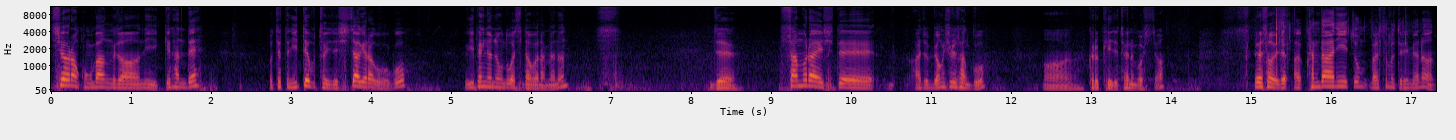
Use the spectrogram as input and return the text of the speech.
치열한 공방전이 있긴 한데 어쨌든 이때부터 이제 시작이라고 보고 200년 정도가 지나고 나면은 이제 사무라이 시대 아주 명실상부 어 그렇게 이제 되는 것이죠. 그래서 이제 아, 간단히 좀 말씀을 드리면은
